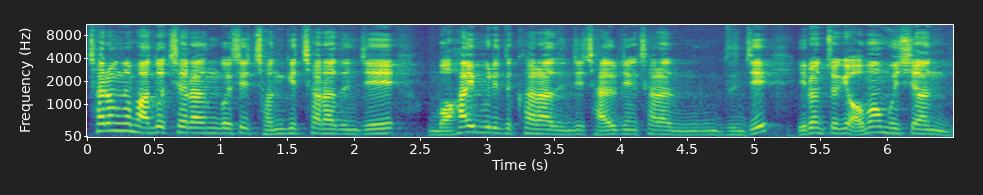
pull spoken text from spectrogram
차량용 반도체라는 것이 전기차라든지 뭐 하이브리드카라든지 자율주행차라든지 이런 쪽에 어마무시한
